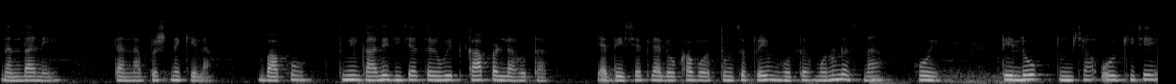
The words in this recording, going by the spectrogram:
नंदाने त्यांना प्रश्न केला बापू तुम्ही गांधीजीच्या चळवळीत का पडला होतात? या देशातल्या लोकांवर तुमचं प्रेम होतं म्हणूनच ना? होय. ते लोक तुमच्या ओळखीचे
